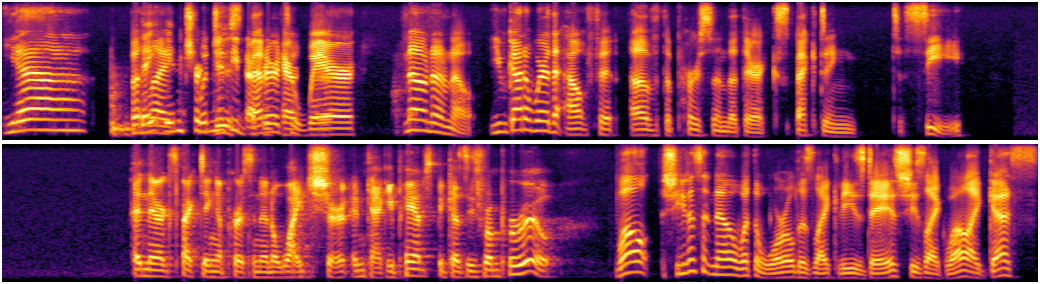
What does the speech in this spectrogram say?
yeah. But They like wouldn't it be better to wear No, no, no. You've got to wear the outfit of the person that they're expecting to see. And they're expecting a person in a white shirt and khaki pants because he's from Peru. Well, she doesn't know what the world is like these days. She's like, well, I guess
